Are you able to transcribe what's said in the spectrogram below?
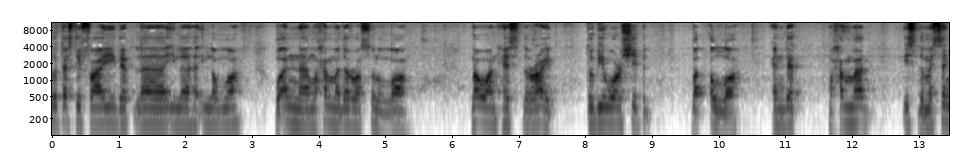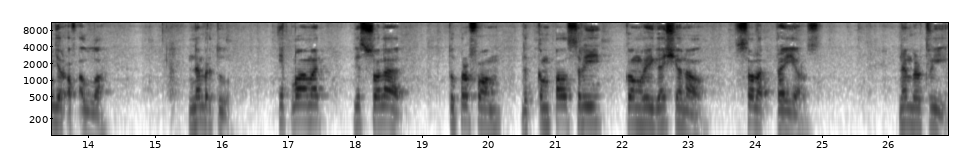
to testify that La ilaha illallah wa anna Muhammadar Rasulullah. No one has the right to be worshipped but Allah and that Muhammad is the messenger of Allah. Number two, iqamat salat to perform the compulsory congregational salat prayers. Number three,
